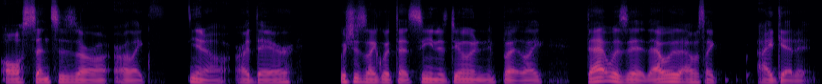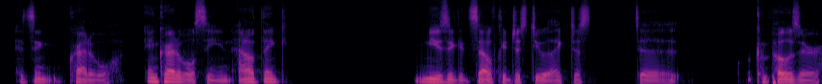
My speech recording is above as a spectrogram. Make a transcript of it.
all senses are are like you know are there which is like what that scene is doing but like that was it. That was i was like i get it. It's incredible incredible scene. I don't think music itself could just do it like just the composer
